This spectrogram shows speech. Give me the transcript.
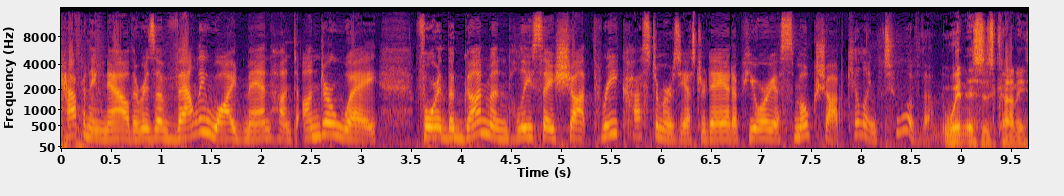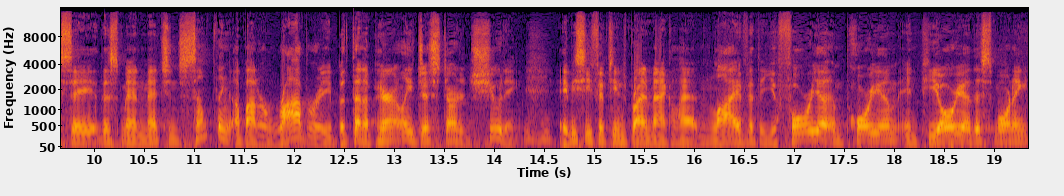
happening now. There is a valley-wide manhunt underway for the gunman police say shot three customers yesterday at a Peoria smoke shop, killing two of them. Witnesses, Connie, say this man mentioned something about a robbery, but then apparently just started shooting. Mm -hmm. ABC 15's Brian McElhatton live at the Euphoria Emporium in Peoria this morning.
